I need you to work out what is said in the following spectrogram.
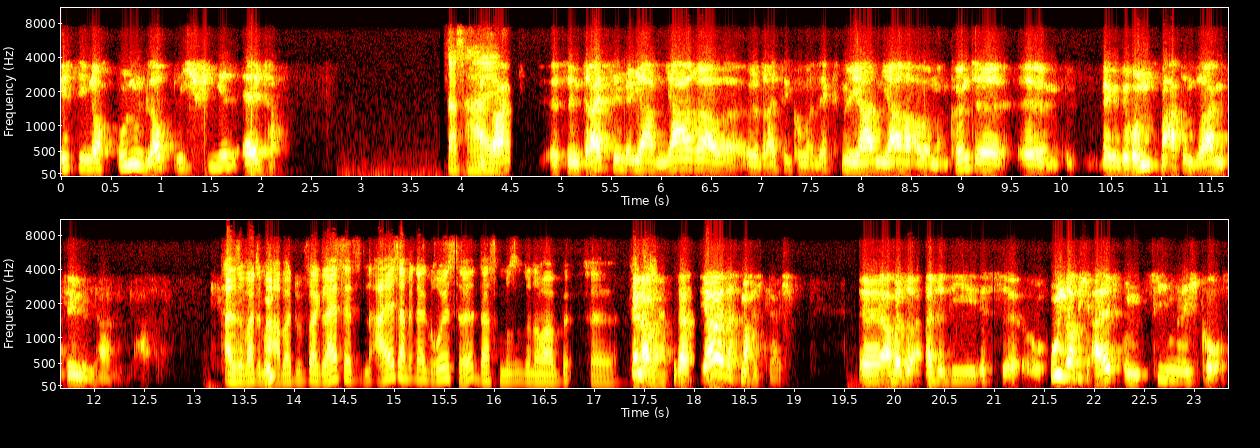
ist sie noch unglaublich viel älter. Das heißt. Es sind 13 Milliarden Jahre aber, oder 13,6 Milliarden Jahre, aber man könnte, äh, wir, wir runden es mal ab und sagen 10 Milliarden Jahre. Also warte mal, und? aber du vergleichst jetzt ein Alter mit einer Größe, das musst du nochmal. Äh, genau, das, ja, das mache ich gleich. Äh, aber so, also die ist äh, unglaublich alt und ziemlich groß.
